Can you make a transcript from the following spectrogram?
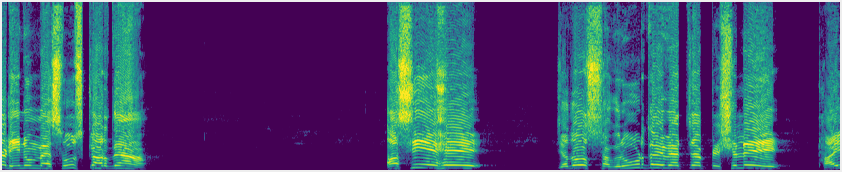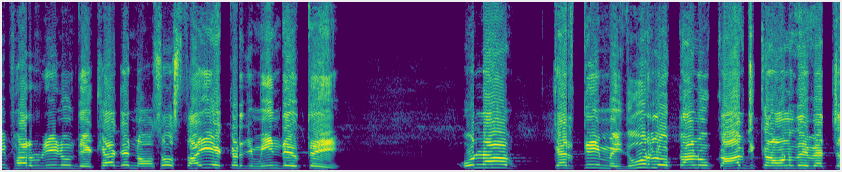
ਘੜੀ ਨੂੰ ਮਹਿਸੂਸ ਕਰਦਿਆਂ ਅਸੀਂ ਇਹ ਜਦੋਂ ਸੰਗਰੂਰ ਦੇ ਵਿੱਚ ਪਿਛਲੇ 28 ਫਰਵਰੀ ਨੂੰ ਦੇਖਿਆ ਕਿ 927 ਏਕੜ ਜ਼ਮੀਨ ਦੇ ਉੱਤੇ ਉਹਨਾਂ ਕਿਰਤੀ ਮਜ਼ਦੂਰ ਲੋਕਾਂ ਨੂੰ ਕਾਬਜ਼ ਕਰਾਉਣ ਦੇ ਵਿੱਚ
